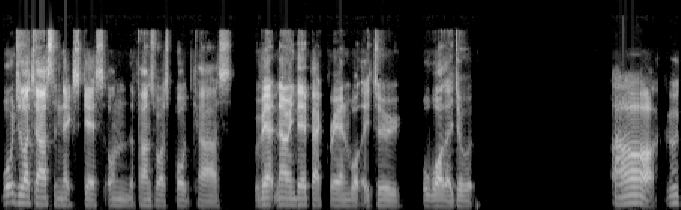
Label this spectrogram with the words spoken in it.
what would you like to ask the next guest on the Farms Advice podcast without knowing their background, what they do, or why they do it? Oh, good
